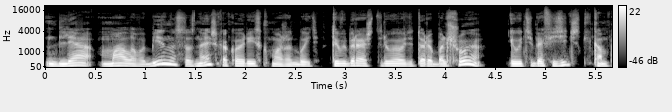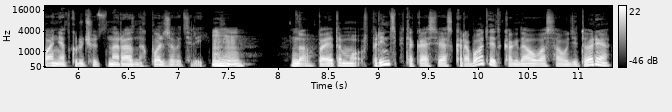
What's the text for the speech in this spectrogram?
для малого бизнеса, знаешь, какой риск может быть? Ты выбираешь целевую аудиторию большую, и у тебя физически компания откручивается на разных пользователей. Угу. Да. Поэтому, в принципе, такая связка работает, когда у вас аудитория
